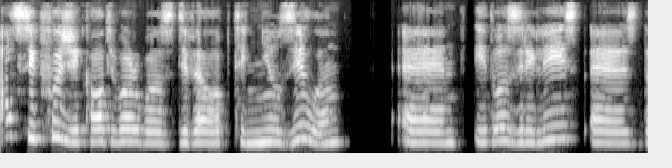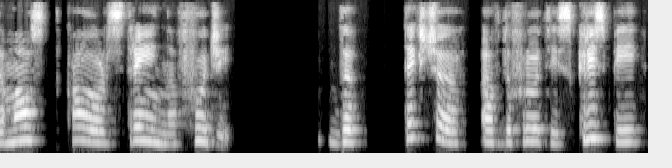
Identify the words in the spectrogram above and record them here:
Aztec Fuji cultivar was developed in New Zealand and it was released as the most colored strain of Fuji. The texture of the fruit is crispy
